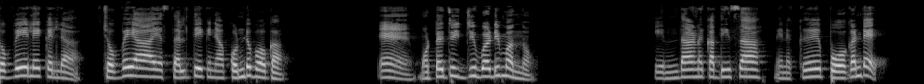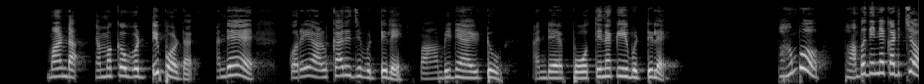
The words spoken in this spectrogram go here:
ചൊവ്വയിലേക്കല്ല ചൊവ്വയായ സ്ഥലത്തേക്ക് ഞാൻ കൊണ്ടുപോകാം. ഏ മുട്ട ചിജ്ജി വടി വന്നോ? എന്താണ് കദീസ നിനക്ക് പോകണ്ടേ? വേണ്ട നമുക്ക് വെട്ടി പോട്ടെ അന്റെ കുറെ ആൾക്കാർ ഇത് വിട്ടില്ലേ? പാമ്പിനെ ആയിട്ടു അന്റെ പോത്തിനൊക്കെ ഈ വിട്ടില്ലേ? പാമ്പോ? പാമ്പ് നിന്നെ കടിച്ചോ?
